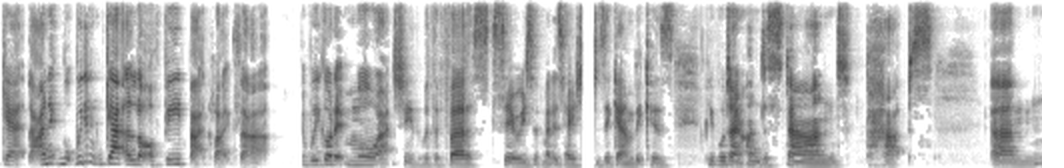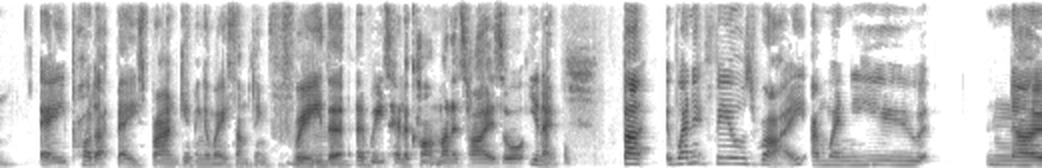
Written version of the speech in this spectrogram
get that and it, we didn't get a lot of feedback like that. We got it more actually with the first series of meditations again because people don't understand perhaps um, a product based brand giving away something for free mm-hmm. that a retailer can't monetize or you know but when it feels right and when you know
